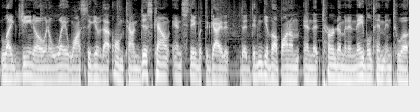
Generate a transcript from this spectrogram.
like Geno, in a way, wants to give that hometown discount and stay with the guy that, that didn't give up on him and that turned him and enabled him into a,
